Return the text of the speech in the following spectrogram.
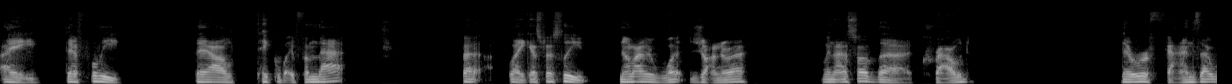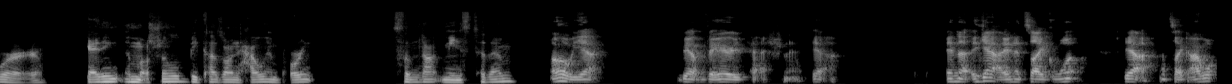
I definitely that I'll take away from that. But like especially no matter what genre, when I saw the crowd, there were fans that were getting emotional because on how important Slipknot means to them. oh yeah. Yeah very passionate. Yeah. And uh, yeah and it's like what yeah it's like i wa-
